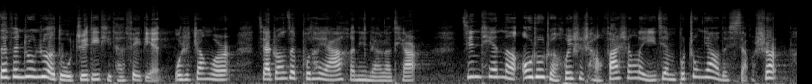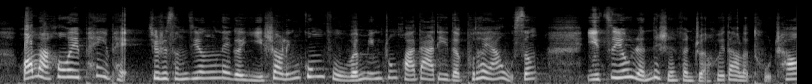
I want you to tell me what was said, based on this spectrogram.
三分钟热度直抵体坛沸点，我是张文，假装在葡萄牙和您聊聊天儿。今天呢，欧洲转会市场发生了一件不重要的小事儿，皇马后卫佩佩，就是曾经那个以少林功夫闻名中华大地的葡萄牙武僧，以自由人的身份转会到了土超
